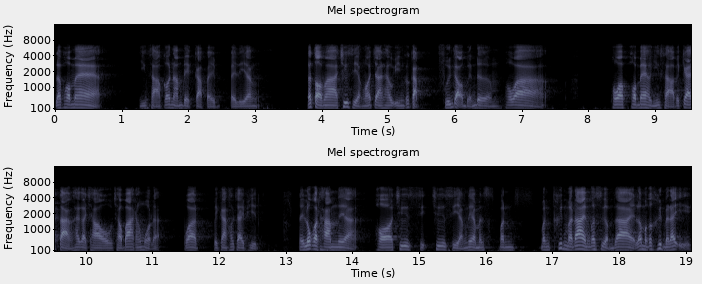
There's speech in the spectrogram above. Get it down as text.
แล้วพ่อแม่ หญิงสาวก็นำเด็กกลับไปไปเลี้ยง แล้วต่อมาชื่อเสียงของอาจารย์ฮากุอินก็กลับฟื้นกลับเหมือนเดิม เพราะว่า เพราะว่าพ่อแม่ของหญิงสาวไปแก้ต่างให้กับชาวชาวบ้านทั้งหมดอะว่าเป็นการเข้าใจผิด ในโลกธรรมเนี่ย พอชื่อชื่อเสียงเนี่ยมันมันมันขึ้นมาได้มันก็เสื่อมได้ แล้วมันก็ขึ้นมาได้อีก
